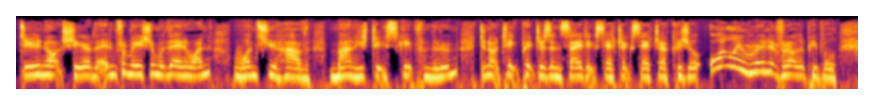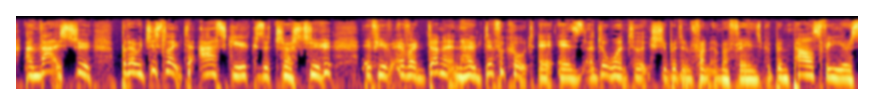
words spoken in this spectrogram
do not share the information with anyone once you have managed to escape from the room. Do not take pictures inside, etc., etc., because you'll only ruin it for other people, and that is true. But I would just like to ask you, because I trust you, if you've ever done it and how difficult it is. I don't want to look stupid in front of my friends. We've been pals for years.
